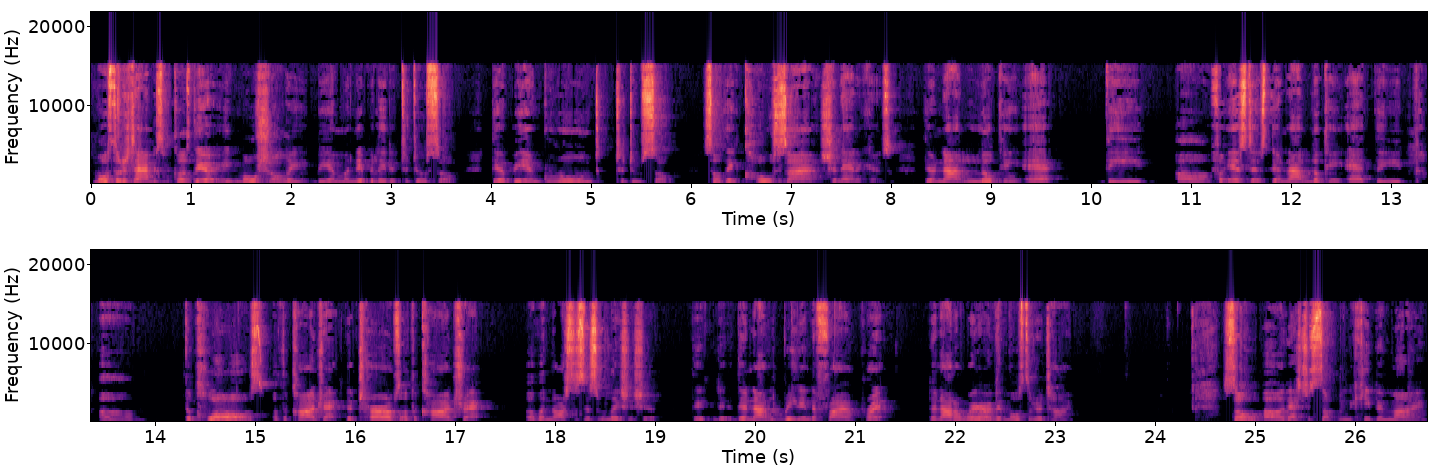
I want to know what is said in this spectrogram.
Most of the time it's because they're emotionally being manipulated to do so. They're being groomed to do so. So they co-sign shenanigans. They're not looking at the uh, for instance, they're not looking at the um, the clause of the contract, the terms of the contract of a narcissist relationship. They, they're not reading the fine print. They're not aware of it most of the time. So uh, that's just something to keep in mind.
